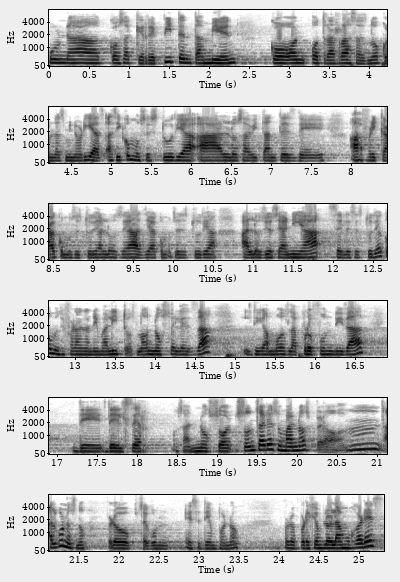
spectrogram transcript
una cosa que repiten también con otras razas, ¿no? Con las minorías, así como se estudia a los habitantes de África, como se estudia a los de Asia, como se estudia a los de Oceanía, se les estudia como si fueran animalitos, ¿no? No se les da, digamos, la profundidad de, del ser. O sea, no son, son seres humanos, pero mm, algunos no, pero según ese tiempo, ¿no? Pero, por ejemplo, la mujer es,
